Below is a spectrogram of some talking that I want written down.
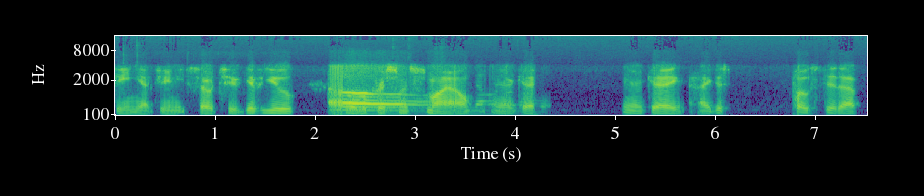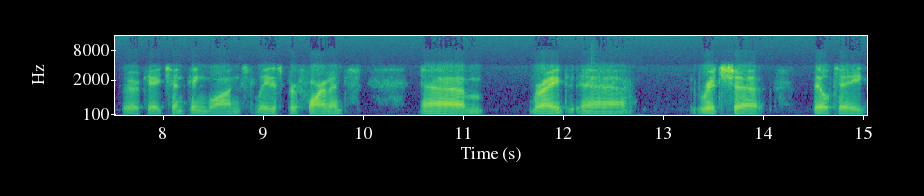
seen yet, Jeannie. So to give you a little Christmas Oh, smile, no, okay, no. okay, I just posted up okay Chen Ping Wong's latest performance. Um, right, uh, Rich uh, built a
